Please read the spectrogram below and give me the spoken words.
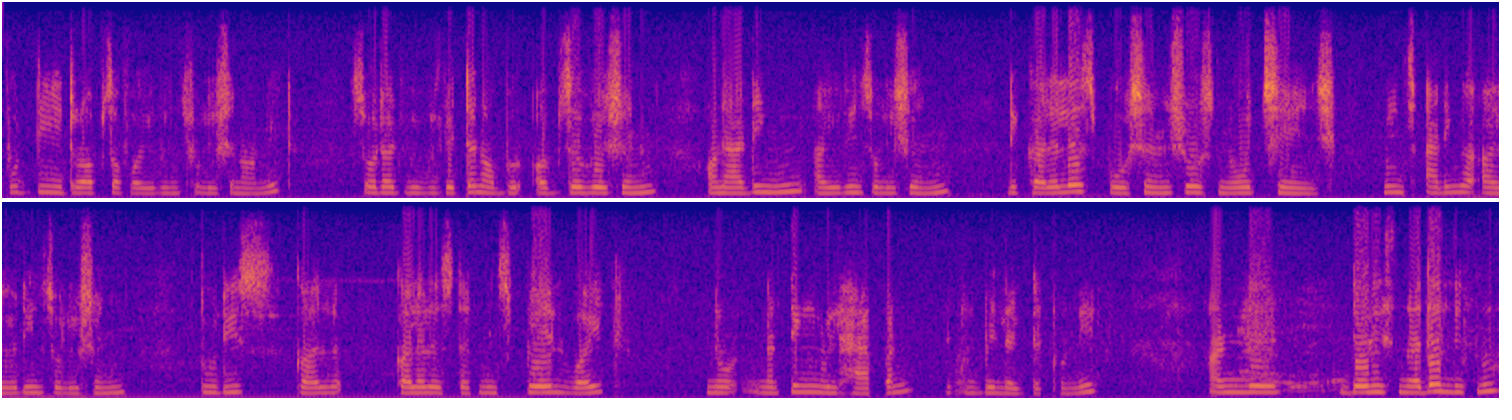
put the drops of iodine solution on it so that we will get an ob observation on adding iodine solution the colorless portion shows no change means adding a iodine solution to this color colorless that means pale white no nothing will happen it will be like that only. And uh, there is another leaf no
